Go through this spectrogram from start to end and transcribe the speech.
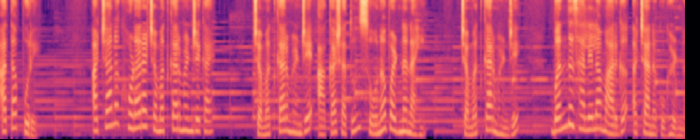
आता पुरे. अचानक होणारा चमत्कार म्हणजे काय? चमत्कार म्हणजे आकाशातून सोनं पडणं नाही. चमत्कार म्हणजे बंद झालेला मार्ग अचानक उघडणं.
